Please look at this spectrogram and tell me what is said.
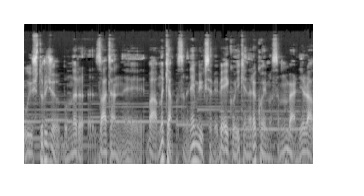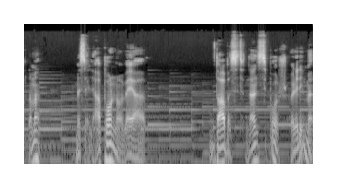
uyuşturucu bunları zaten e, bağımlılık yapmasının en büyük sebebi egoyu kenara koymasının verdiği rahatlama. Mesela porno veya daha basitinden spor öyle değil mi?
